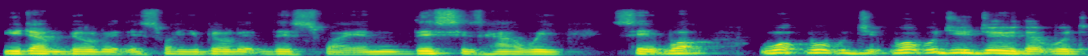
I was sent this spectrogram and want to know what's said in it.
you don't build it this way you build it this way and this is how we see it what what what would you what would you do that would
